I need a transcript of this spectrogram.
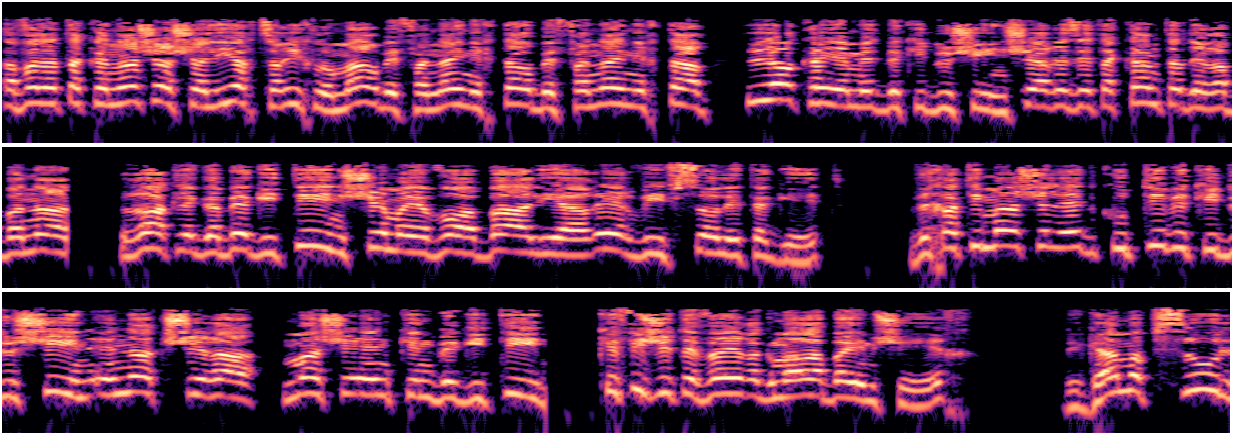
אבל התקנה שהשליח צריך לומר בפניי נכתב ובפניי נכתב לא קיימת בקידושין, שהרי זה תקנתא דרבנן רק לגבי גיטין, שמא יבוא הבעל יערער ויפסול את הגט. וחתימה של עד כותי בקידושין אינה כשרה, מה שאין כן בגיטין, כפי שתבאר הגמרא בהמשך. וגם הפסול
